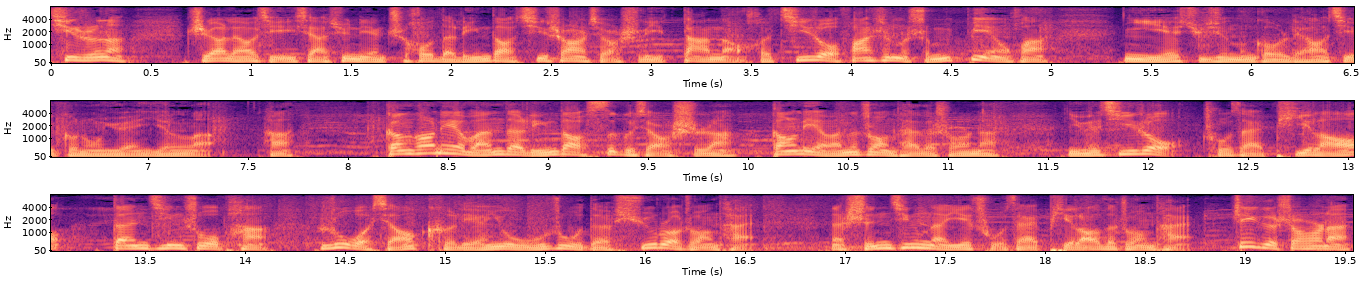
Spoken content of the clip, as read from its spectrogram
其实呢，只要了解一下训练之后的零到七十二小时里，大脑和肌肉发生了什么变化，你也许就能够了解各种原因了哈。刚刚练完的零到四个小时啊，刚练完的状态的时候呢，你的肌肉处在疲劳、担惊受怕、弱小可怜又无助的虚弱状态。那神经呢也处在疲劳的状态，这个时候呢，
